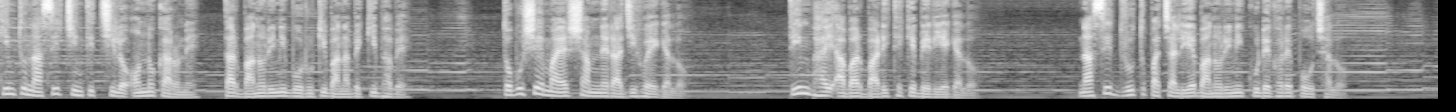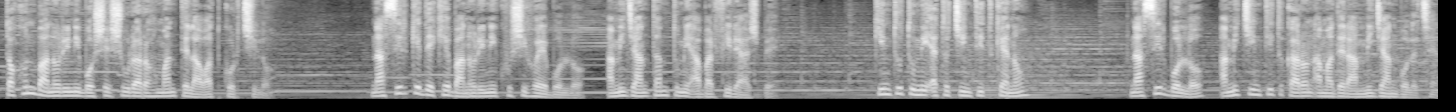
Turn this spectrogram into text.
কিন্তু নাসির চিন্তিত ছিল অন্য কারণে, তার বানরিনী বউ রুটি বানাবে কীভাবে? তবু সে মায়ের সামনে রাজি হয়ে গেল। তিন ভাই আবার বাড়ি থেকে বেরিয়ে গেল। নাসির দ্রুত পা চালিয়ে বানরিনী কুডে ঘরে পৌঁছাল। তখন বানরিনী বসে সুরা রহমান তেলাওয়াত করছিল। নাসিরকে দেখে বানরিনী খুশি হয়ে বলল, আমি জানতাম তুমি আবার ফিরে আসবে। কিন্তু তুমি এত চিন্তিত কেন? নাসির বলল, আমি চিন্তিত কারণ আমাদের আম্মি যান বলেছেন।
